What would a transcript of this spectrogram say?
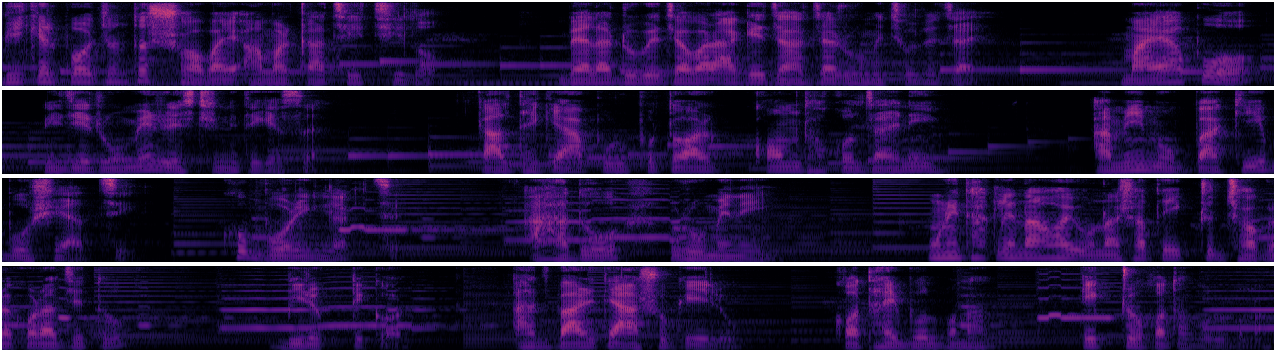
বিকেল পর্যন্ত সবাই আমার কাছেই ছিল। বেলা ডুবে যাওয়ার আগে যার যার রুমে চলে যায়। মায়া আপুও নিজের রুমে রেস্ট নিতে গেছে। কাল থেকে আপুর উপর তো আর কম ধকল যায়নি। আমি মুখ বাঁকিয়ে বসে আছি। খুব বোরিং লাগছে। আহাদও রুমে নেই। উনি থাকলে না হয় ওনার সাথে একটু ঝগড়া করা যেত। বিরক্তিকর। আজ বাড়িতে আসুক এলো কথাই বলব না, একটুও কথা বলব না।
